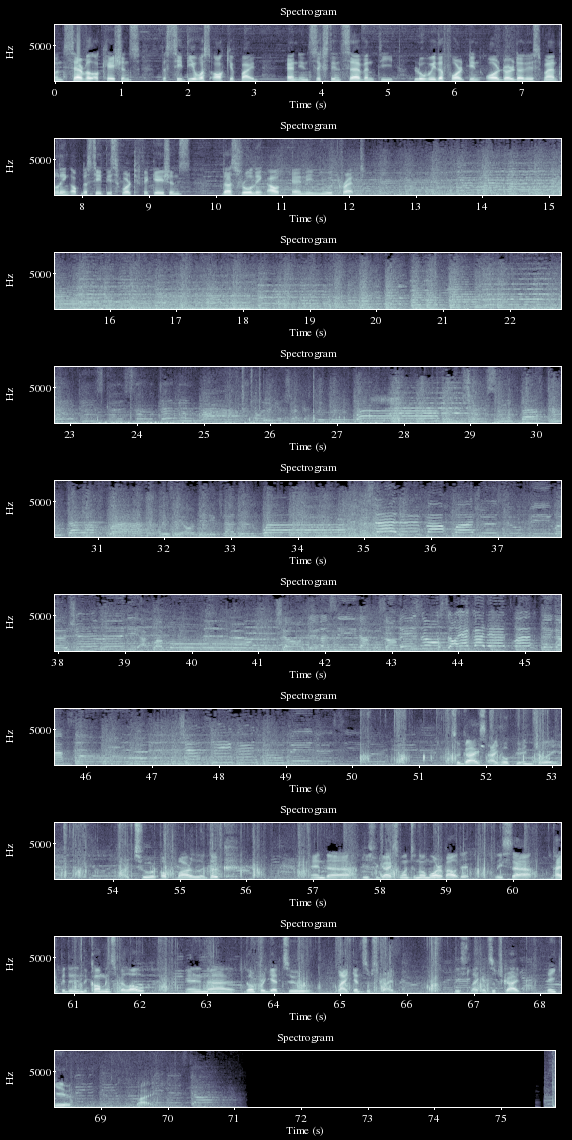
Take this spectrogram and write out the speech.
On several occasions, the city was occupied, and in 1670, Louis XIV ordered the dismantling of the city's fortifications, thus ruling out any new threat. So guys, I hope you enjoy our tour of Bar-le-Duc. And uh, if you guys want to know more about it, please uh, type it in, in the comments below. And uh, don't forget to like and subscribe. Please like and subscribe. Thank you. Bye.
